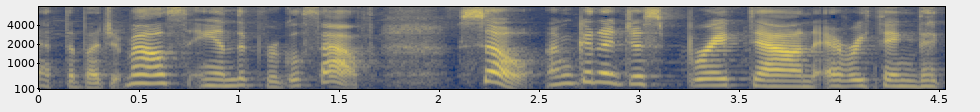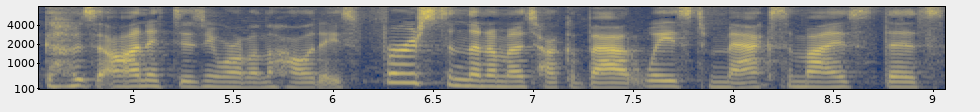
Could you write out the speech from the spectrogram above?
at the Budget Mouse and the Frugal South. So I'm going to just break down everything that goes on at Disney World on the holidays first, and then I'm going to talk about ways to maximize this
